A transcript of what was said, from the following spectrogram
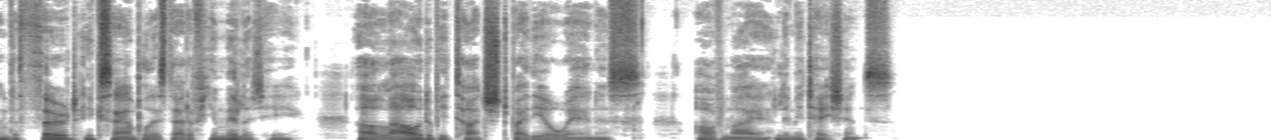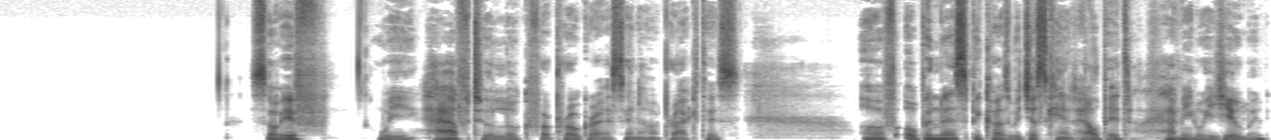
And the third example is that of humility. Allow to be touched by the awareness of my limitations. So, if we have to look for progress in our practice of openness because we just can't help it, I mean, we're human,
